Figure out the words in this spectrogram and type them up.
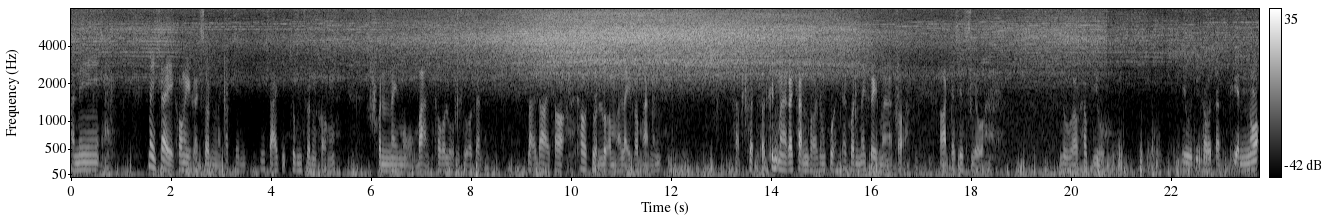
อันนี้ ไม่ใช่ของเอกชนนะครับ เป็นวิสาหกิจชุมชนของคนในหมู่บ้านเขาก็รวมตัวกันรายได้ก็เข้าส่วนรวมอะไรประมาณนั้นครับเกิดรถขึ้นมาก็ชันพอสมควร ถ้าคนไม่เคยมาก็อาจจะเสียวๆดูเอาครับอยู่ อยู่ที่เขาตะเคียนเงาะ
